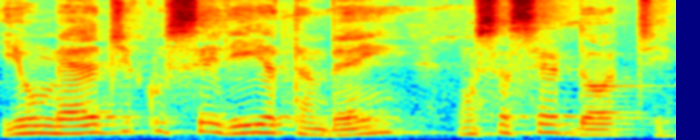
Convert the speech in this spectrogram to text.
E o médico seria também um sacerdote,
